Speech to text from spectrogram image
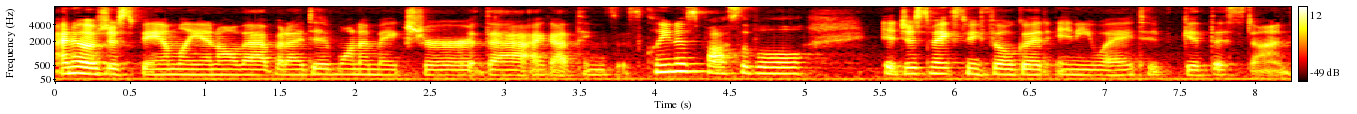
I know it's just family and all that, but I did want to make sure that I got things as clean as possible. It just makes me feel good anyway to get this done.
